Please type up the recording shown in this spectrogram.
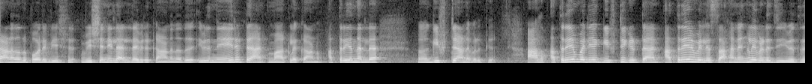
കാണുന്നത് പോലെ വിഷ വിഷനിലല്ല ഇവർ കാണുന്നത്. ഇവർ നേരിട്ട് ആത്മാക്കളെ കാണും. അത്രയും നല്ല ഗിഫ്റ്റാണ് ഇവർക്ക്. ആ അത്രയും വലിയ ഗിഫ്റ്റ് കിട്ടാൻ അത്രയും വലിയ സഹനങ്ങൾ ഇവരുടെ ജീവിതത്തിൽ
